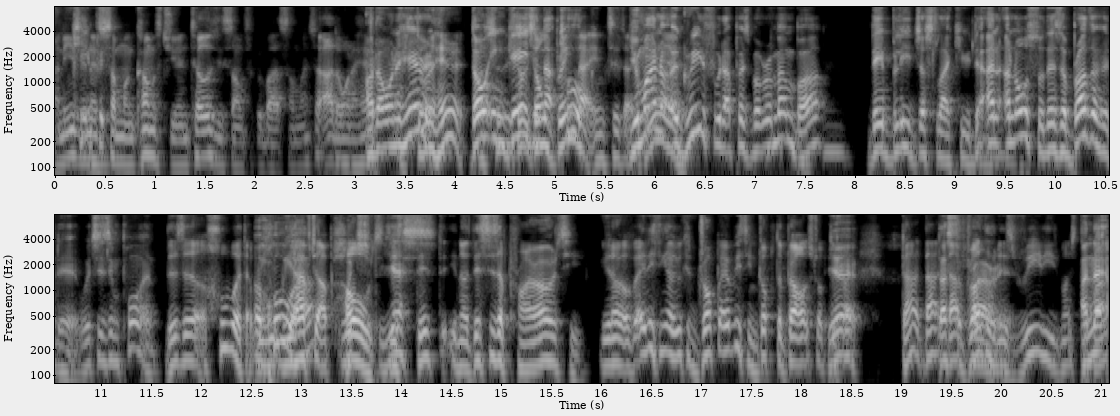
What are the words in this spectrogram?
And even Keep if it- someone comes to you and tells you something about someone, say, I don't want to hear I don't want to hear don't it. hear it. don't engage don't, in that bring talk. that into that. you might not agree with that person but remember mm. They bleed just like you and and also there's a brotherhood here which is important There's a huwa that A we, we have to uphold. which- yes. this, you know, this is a priority. You know, of anything else, we could drop everything, drop the belts, drop the Yeah. belt. That that That's that the brotherhood priority. is really much. and that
